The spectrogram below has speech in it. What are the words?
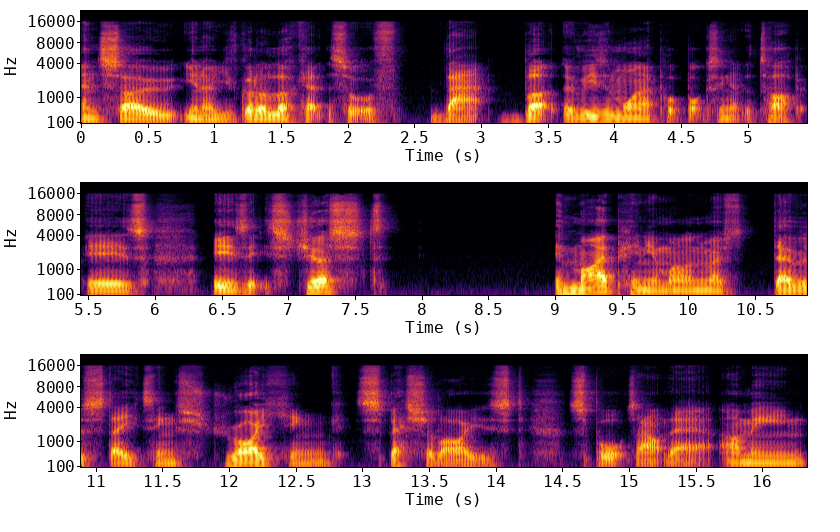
and so you know you've got to look at the sort of that. But the reason why I put boxing at the top is is it's just, in my opinion, one of the most devastating, striking, specialized sports out there. I mean,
